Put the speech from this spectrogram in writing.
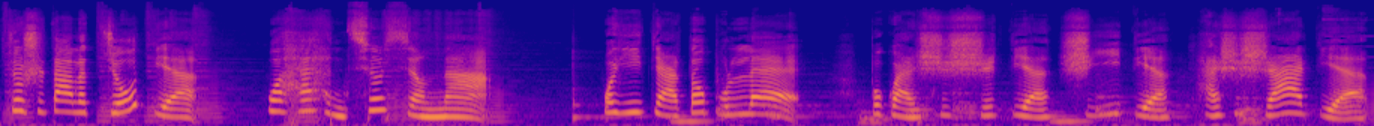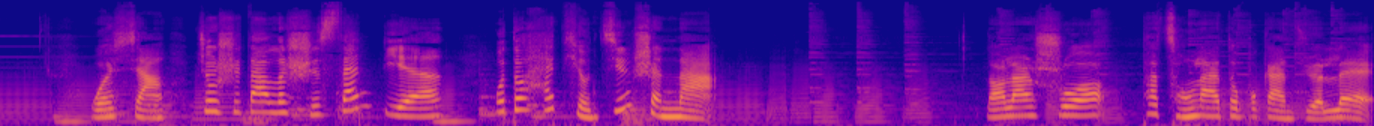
就是到了九点，我还很清醒呢，我一点都不累。不管是十点、十一点还是十二点，我想就是到了十三点，我都还挺精神呢。劳拉说，她从来都不感觉累。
